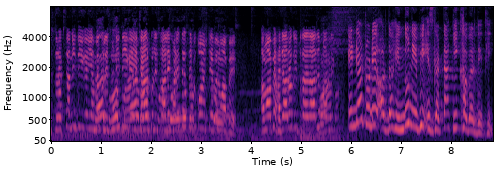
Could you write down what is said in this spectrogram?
सुरक्षा नहीं दी गई हमें पुलिस नहीं दी गई। चार पुलिस वाले खड़े थे सिर्फ़ कॉन्स्टेबल वहाँ पे। और वहाँ पे हज़ारों की तादाद इंडिया टुडे और द हिंदू ने भी इस घटना की खबर दी थी।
